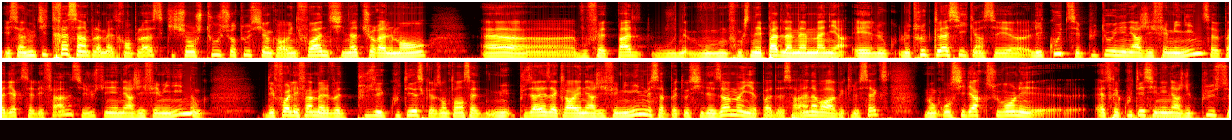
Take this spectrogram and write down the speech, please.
et c'est un outil très simple à mettre en place qui change tout surtout si encore une fois si naturellement euh, vous faites pas, vous, ne fonctionnez pas de la même manière. Et le, truc classique, hein, c'est euh, l'écoute, c'est plutôt une énergie féminine. Ça veut pas dire que c'est les femmes, c'est juste une énergie féminine. Donc, des fois, les femmes, elles veulent être plus écoutées parce qu'elles ont tendance à être plus à l'aise avec leur énergie féminine, mais ça peut être aussi des hommes. Hein, il a pas de, ça n'a rien à voir avec le sexe. Mais on considère que souvent, les, euh, être écouté, c'est une énergie plus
